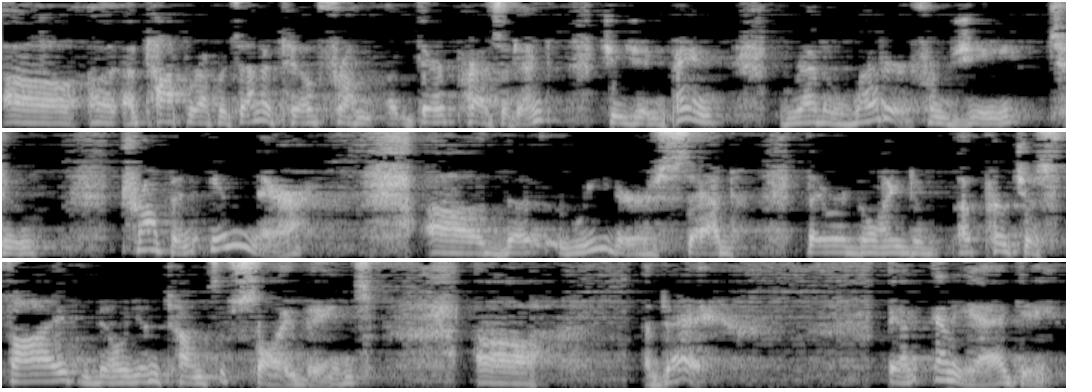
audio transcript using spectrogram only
uh, a top representative from their president Xi Jinping, read a letter from Xi to Trump, and in there, uh, the readers said they were going to uh, purchase five million tons of soybeans uh, a day. And any Aggie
